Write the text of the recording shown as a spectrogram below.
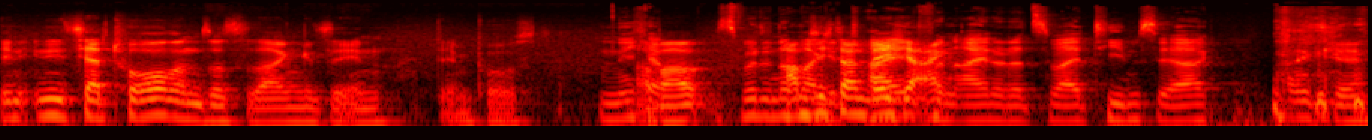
den Initiatoren sozusagen gesehen, dem Post. Nicht, aber es wurde nochmal geteilt dann welche von ein oder zwei Teams, ja. Okay.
